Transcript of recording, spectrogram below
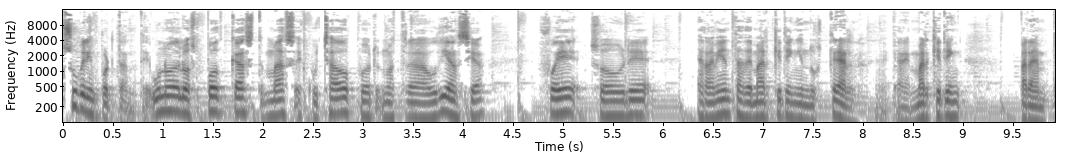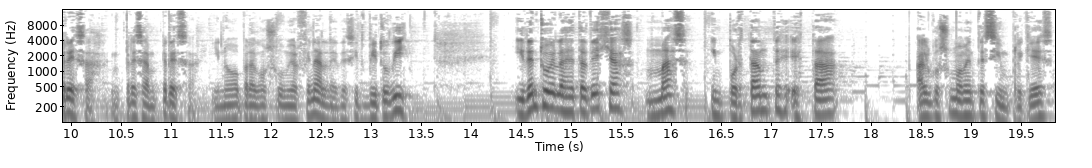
súper importante. Uno de los podcasts más escuchados por nuestra audiencia fue sobre herramientas de marketing industrial, eh, marketing para empresas, empresa a empresa y no para consumidor final, es decir, B2B. Y dentro de las estrategias más importantes está algo sumamente simple, que es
